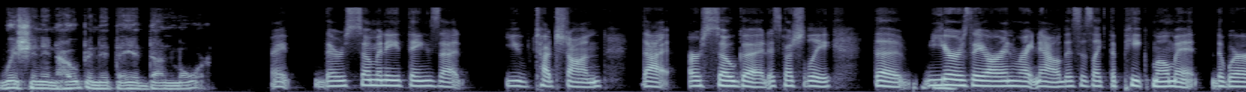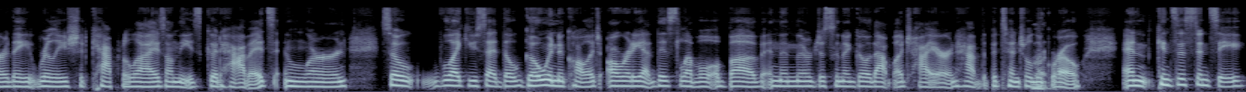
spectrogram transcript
wishing and hoping that they had done more. Right? There's so many things that you've touched on that are so good, especially the mm-hmm. years they are in right now. This is like the peak moment the, where they really should capitalize on these good habits and learn. So, like you said, they'll go into college already at this level above, and then they're just going to go that much higher and have the potential to grow. And consistency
